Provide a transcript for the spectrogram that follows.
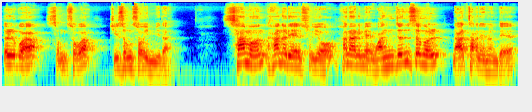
뜰과 성소와 지성소입니다. 3은 하늘의 수요, 하나님의 완전성을 나타내는데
